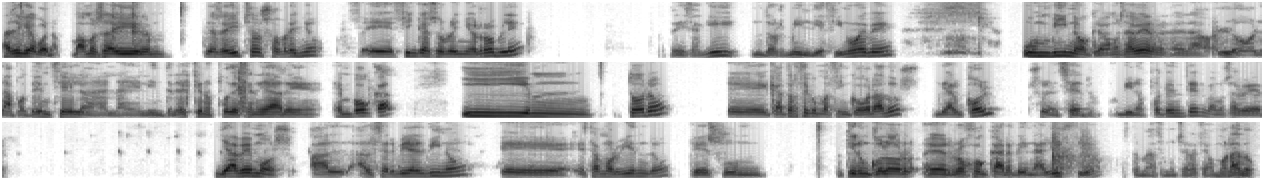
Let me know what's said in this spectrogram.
Así que bueno, vamos a ir, ya os he dicho, Sobreño, eh, Finca Sobreño Roble, tenéis aquí, 2019 un vino que vamos a ver la, lo, la potencia y el interés que nos puede generar en, en, boca Y mm, toro, 14,5 grados de alcohol, suelen ser vinos potentes. Vamos a ver. Ya vemos al, servir el vino, estamos viendo que es un, tiene un color rojo cardinalicio, esto me hace mucha gracia, morado,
